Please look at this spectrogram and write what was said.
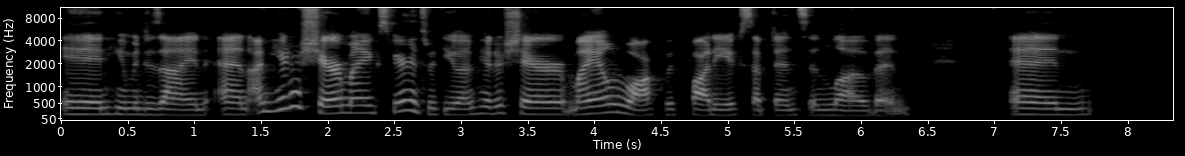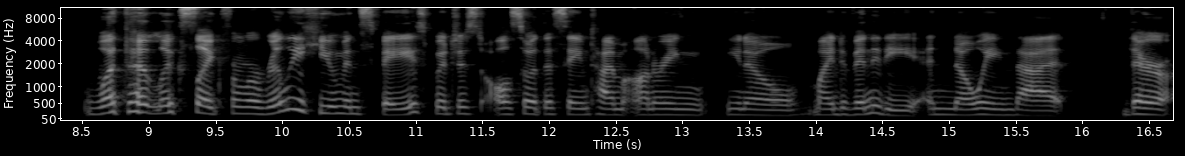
in human design. And I'm here to share my experience with you. I'm here to share my own walk with body acceptance and love and and what that looks like from a really human space, but just also at the same time honoring, you know, my divinity and knowing that there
